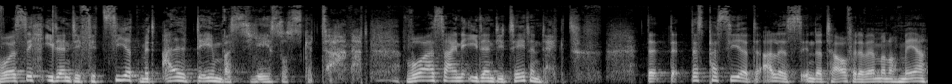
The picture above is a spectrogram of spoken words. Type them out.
wo er sich identifiziert mit all dem, was Jesus getan hat, wo er seine Identität entdeckt das passiert alles in der Taufe, da werden wir noch mehr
